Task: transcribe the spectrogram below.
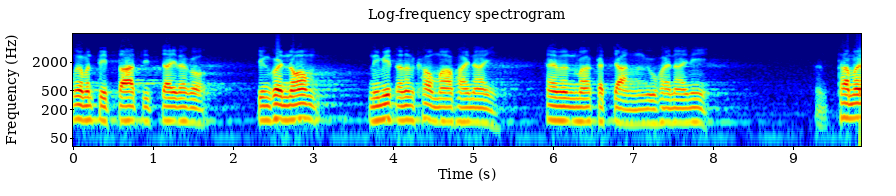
เมื่อมันติดตาติดใจแล้วก็ จึงค่อยน้อมนิมิตอันนั้นเข้ามาภายใน ให้มันมากระจังอยู่ภายในนี่ ถ้าไม่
